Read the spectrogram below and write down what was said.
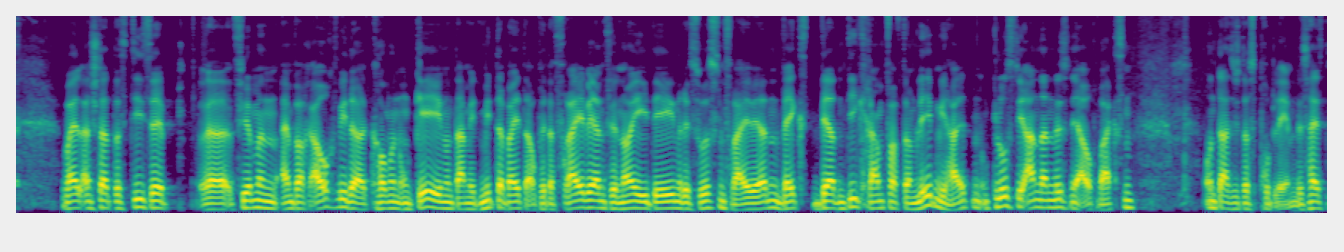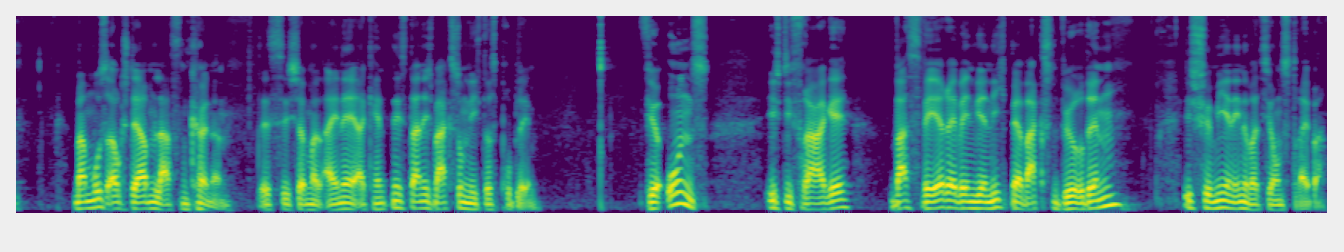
weil anstatt dass diese äh, Firmen einfach auch wieder kommen und gehen und damit Mitarbeiter auch wieder frei werden für neue Ideen, Ressourcen frei werden, wächst, werden die krampfhaft am Leben gehalten und plus die anderen müssen ja auch wachsen und das ist das Problem. Das heißt, man muss auch sterben lassen können. Das ist schon mal eine Erkenntnis, dann ist Wachstum nicht das Problem. Für uns ist die Frage, was wäre, wenn wir nicht mehr wachsen würden, ist für mich ein Innovationstreiber.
